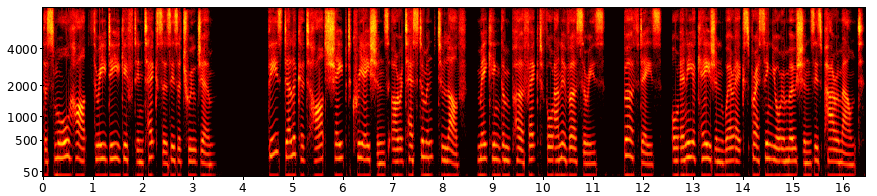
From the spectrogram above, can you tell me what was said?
The Small Heart 3D Gift in Texas is a true gem. These delicate heart-shaped creations are a testament to love, making them perfect for anniversaries, birthdays, or any occasion where expressing your emotions is paramount.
